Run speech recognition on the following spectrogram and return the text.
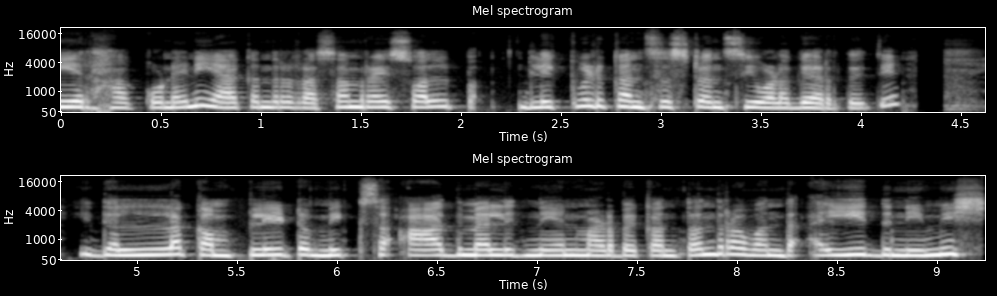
ನೀರು ಹಾಕ್ಕೊಂಡೇನಿ. ಯಾಕಂದ್ರೆ ರಸಮ್ ರೈಸ್ ಸ್ವಲ್ಪ ಲಿಕ್ವಿಡ್ ಕನ್ಸಿಸ್ಟೆನ್ಸಿ ಒಳಗೆ ಇರ್ತೈತಿ. ಇದೆಲ್ಲ ಕಂಪ್ಲೀಟ್ ಮಿಕ್ಸ್ ಆದ್ಮೇಲೆ ಇದನ್ನ ಏನು ಮಾಡ್ಬೇಕಂತಂದ್ರೆ ಒಂದು ಐದು ನಿಮಿಷ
